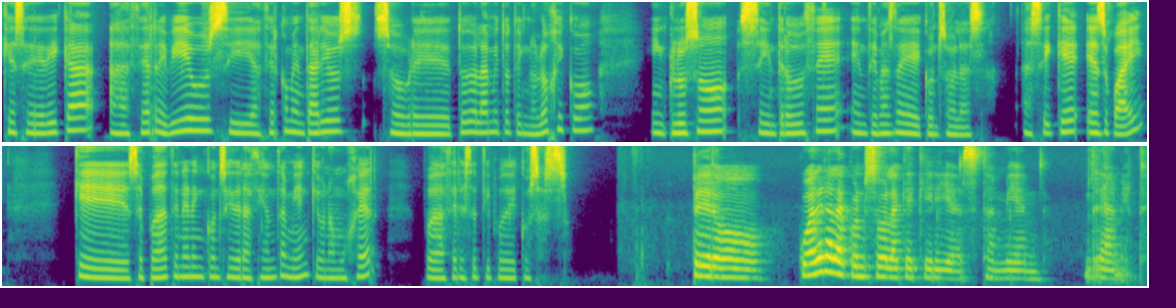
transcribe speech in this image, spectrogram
que se dedica a hacer reviews y a hacer comentarios sobre todo el ámbito tecnológico, incluso se introduce en temas de consolas. Así que es guay que se pueda tener en consideración también que una mujer pueda hacer este tipo de cosas. Pero, ¿cuál era la consola que querías también realmente?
